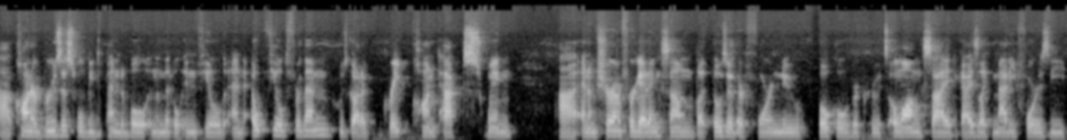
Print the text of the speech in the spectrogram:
Uh, Connor Bruzis will be dependable in the middle infield and outfield for them, who's got a great contact swing. Uh, and I'm sure I'm forgetting some, but those are their four new local recruits alongside guys like Matty Forsey,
